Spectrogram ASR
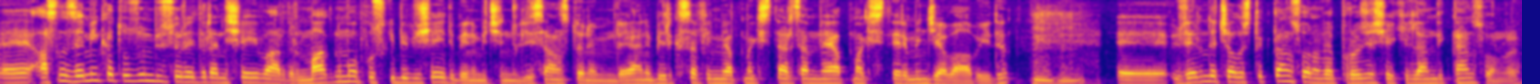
Ee, aslında Zemin Kat uzun bir süredir hani şey vardır. Magnum Opus gibi bir şeydi benim için lisans dönemimde. Yani bir kısa film yapmak istersem ne yapmak isterimin cevabıydı. Ee, üzerinde çalıştıktan sonra ve proje şekillendikten sonra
